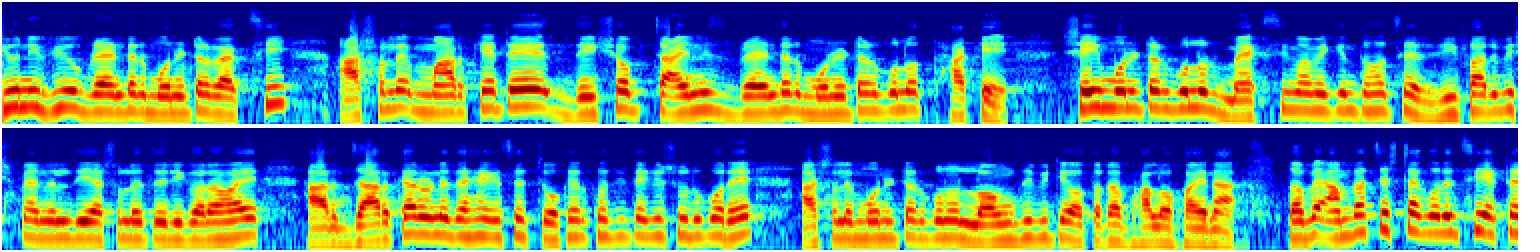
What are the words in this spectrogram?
ইউনিভিউ ব্র্যান্ডের মনিটর রাখছি। আসলে মার্কেটে যেসব চাইনিজ ব্র্যান্ডের মনিটরগুলো থাকে, সেই মনিটরগুলোর ম্যাক্সিমামে কিন্তু হচ্ছে রিফারবিশ প্যানেল দিয়ে আসলে তৈরি করা হয়। আর যার কারণে দেখা গেছে চোখের ক্ষতি থেকে শুরু করে আসলে মনিটরগুলোর লংজিভিটি অতটা ভালো হয় না। তবে আমরা চেষ্টা করেছি একটা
